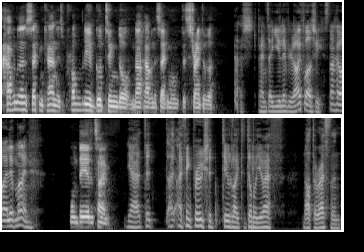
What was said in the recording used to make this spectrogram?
Having a second can is probably a good thing, though. Not having a second one with the strength of it. It depends how you live your life, Walshy. It's not how I live mine. One day at a time. Yeah, the, I, I think Brú should do like the WF, not the wrestling,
